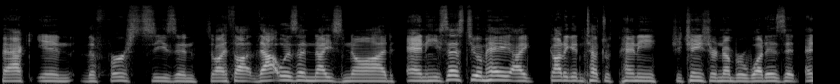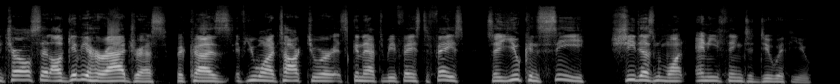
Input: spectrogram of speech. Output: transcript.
back in the first season. So I thought that was a nice nod. And he says to him, Hey, I got to get in touch with Penny. She changed her number. What is it? And Charles said, I'll give you her address because if you want to talk to her, it's going to have to be face to face so you can see she doesn't want anything to do with you.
